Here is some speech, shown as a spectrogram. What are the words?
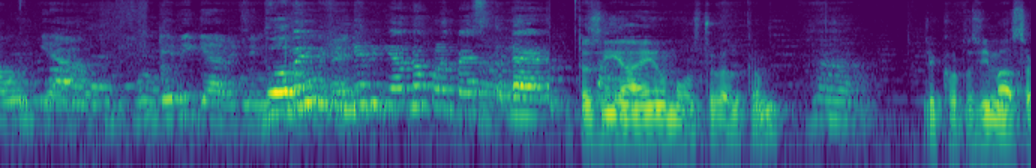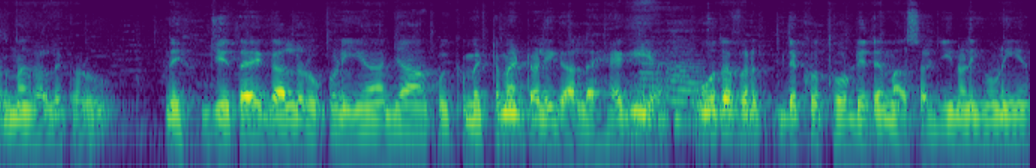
ਉਹ ਗਿਆ ਉੱਥੇ ਬਠਿੰਡੇ ਵੀ ਗਿਆ ਵੀ ਮੈਨੂੰ ਦੋ ਵਾਰੀ ਬਠਿੰਡੇ ਵੀ ਗਿਆ ਉਹਨਾਂ ਕੋਲੇ ਪੈਸੇ ਲੈਣ। ਤੁਸੀਂ ਆਏ ਹੋ ਮੋਸਟ ਵੈਲਕਮ ਹਾਂ। ਦੇਖੋ ਤੁਸੀਂ ਮਾਸੜ ਨਾਲ ਗੱਲ ਕਰੋ। ਦੇਖ ਜੇ ਤਾਂ ਇਹ ਗੱਲ ਰੁਕਣੀ ਆ ਜਾਂ ਕੋਈ ਕਮਿਟਮੈਂਟ ਵਾਲੀ ਗੱਲ ਹੈਗੀ ਆ ਉਹ ਤਾਂ ਫਿਰ ਦੇਖੋ ਤੁਹਾਡੇ ਤੇ ਮਾਸੜ ਜੀ ਨਾਲ ਹੀ ਹੋਣੀ ਆ।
